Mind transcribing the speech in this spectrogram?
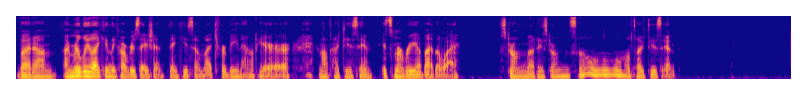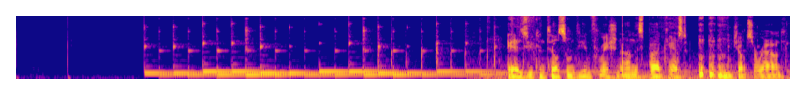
But um, I'm really liking the conversation. Thank you so much for being out here. And I'll talk to you soon. It's Maria, by the way. Strong body, strong soul. I'll talk to you soon. As you can tell, some of the information on this podcast jumps around,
